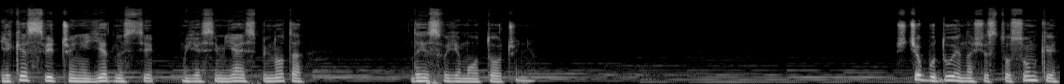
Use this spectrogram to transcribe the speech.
Яке свідчення єдності моя сім'я і спільнота дає своєму оточенню? Що будує наші стосунки,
